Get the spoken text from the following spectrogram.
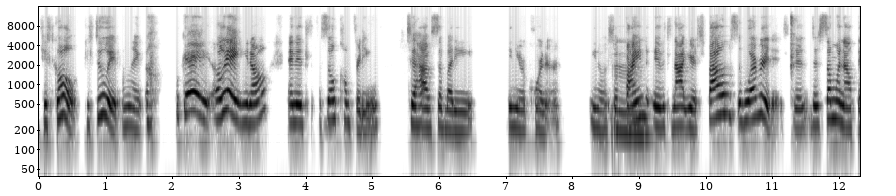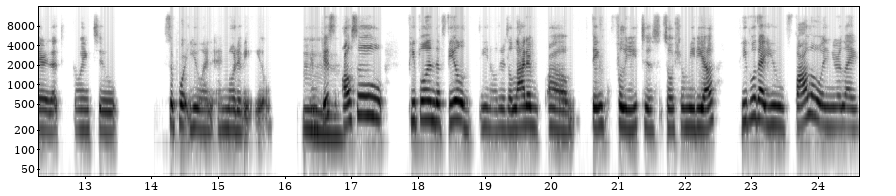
Just go, just do it. I'm like, oh, okay, okay, you know? And it's so comforting to have somebody in your corner, you know? So mm. find, if it's not your spouse, whoever it is, there, there's someone out there that's going to support you and, and motivate you. Mm. And just mm. also people in the field, you know, there's a lot of, um, thankfully to social media, people that you follow and you're like,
